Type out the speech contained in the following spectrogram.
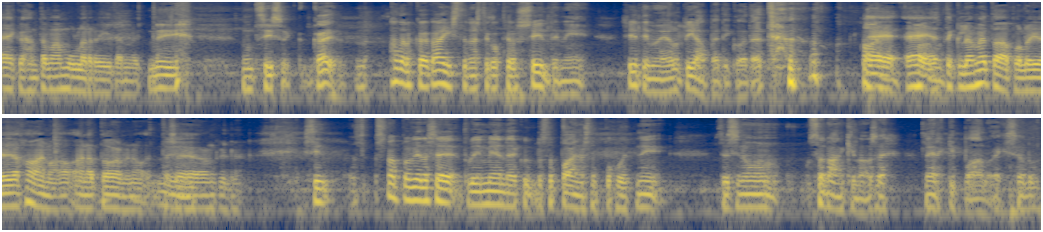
eiköhän tämä mulle riitä nyt. Niin, mutta siis kai, ajatelkaa kaikista näistä kokeilusta silti, niin silti me ei ollut diabetikoita, että ei, ei että kyllä metabolia ja haima on aina toiminut, että niin. se on kyllä. Siin, sanoppa vielä se, tuli mieleen, kun tuosta painosta puhuit, niin se sinun sadan kilon se merkkipaalu, eikö se ollut?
